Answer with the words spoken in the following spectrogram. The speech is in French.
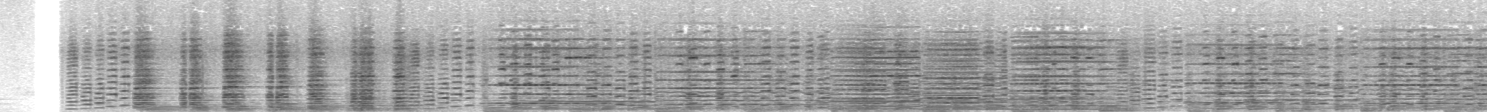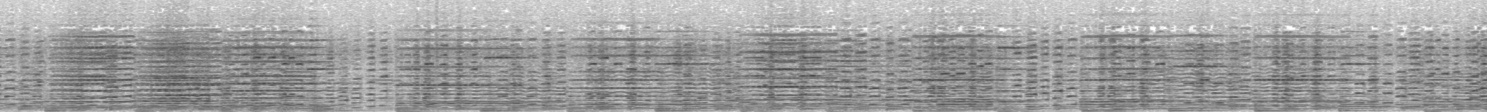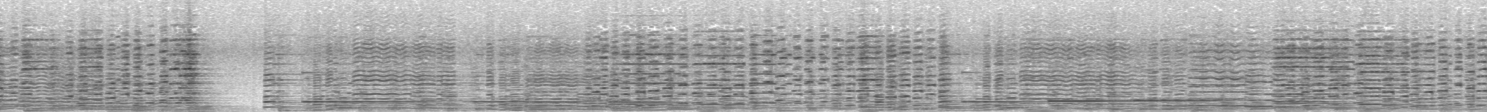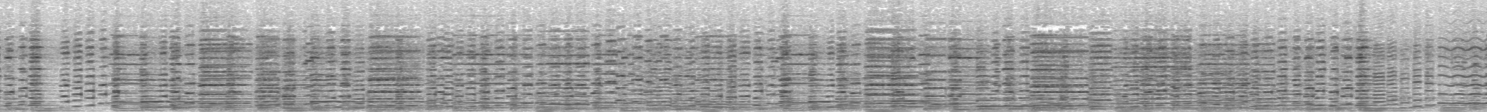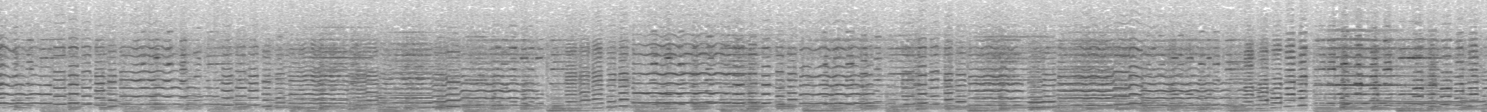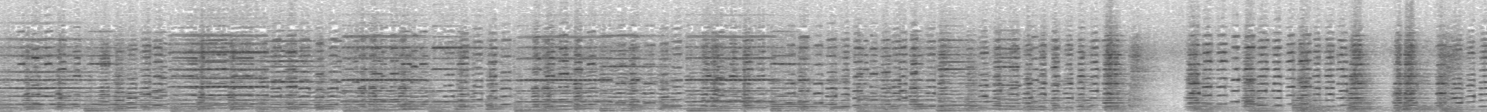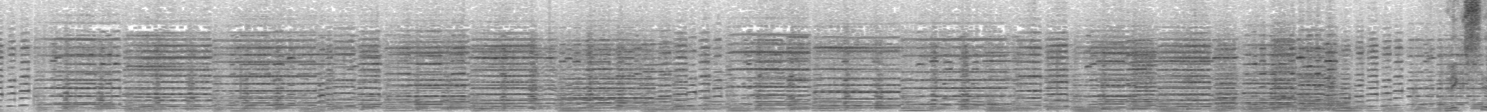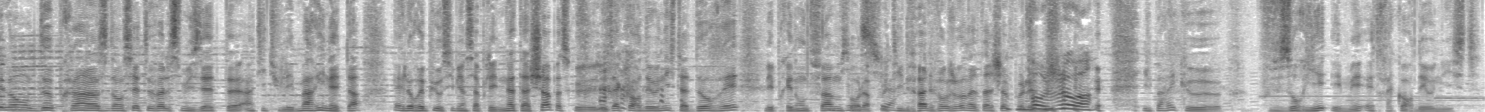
Prince dans cette valse musette intitulée Marinetta. Elle aurait pu aussi bien s'appeler Natacha parce que les accordéonistes adoraient les prénoms de femmes Bien pour leur petite valse. Bonjour Natacha Polony. Bonjour. Il paraît que vous auriez aimé être accordéoniste.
